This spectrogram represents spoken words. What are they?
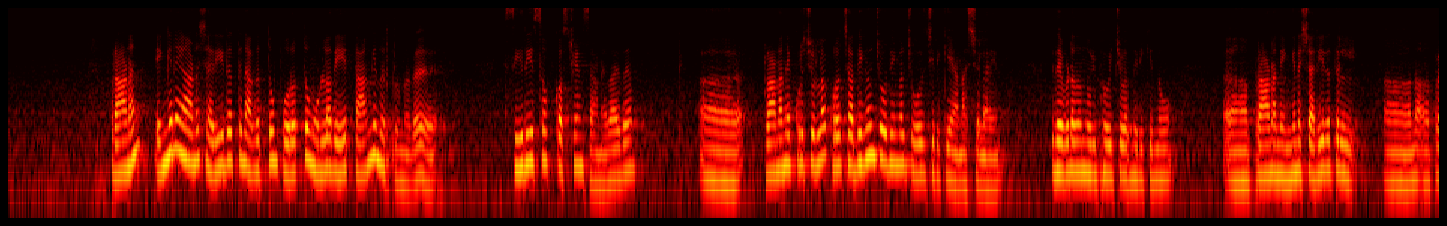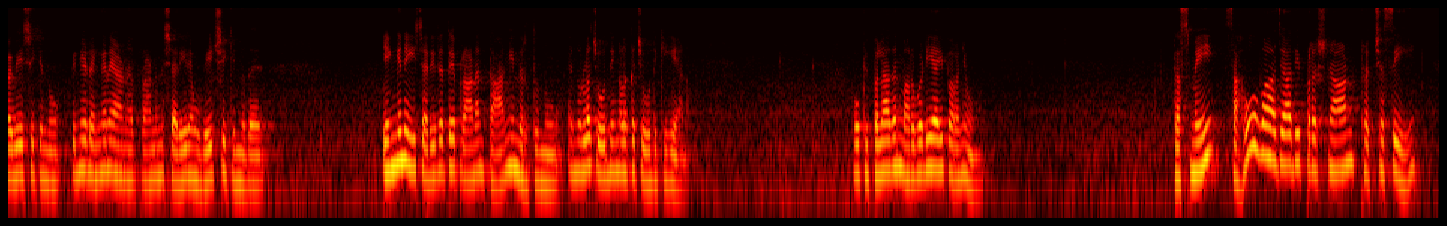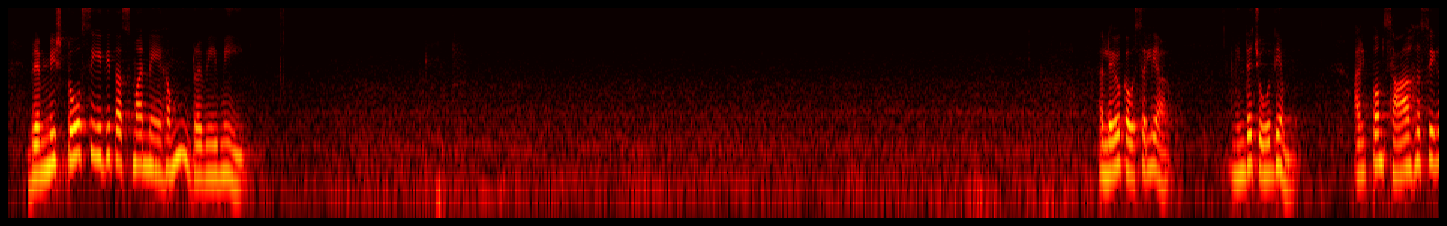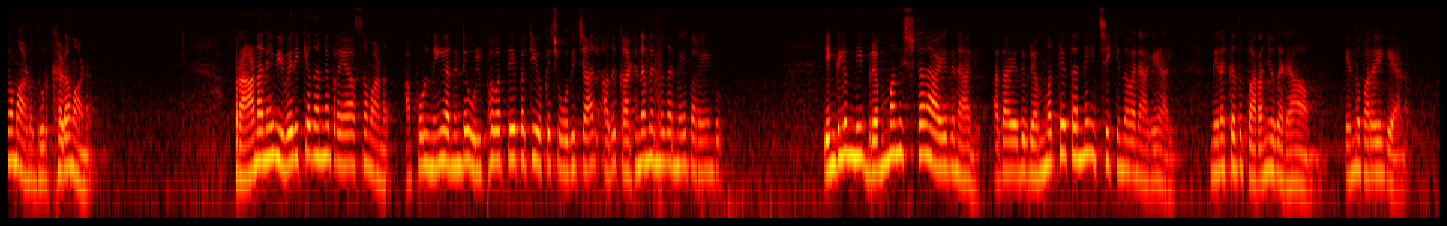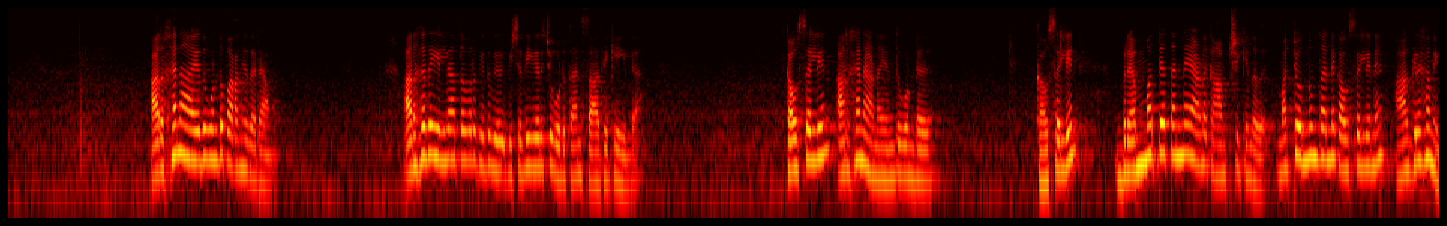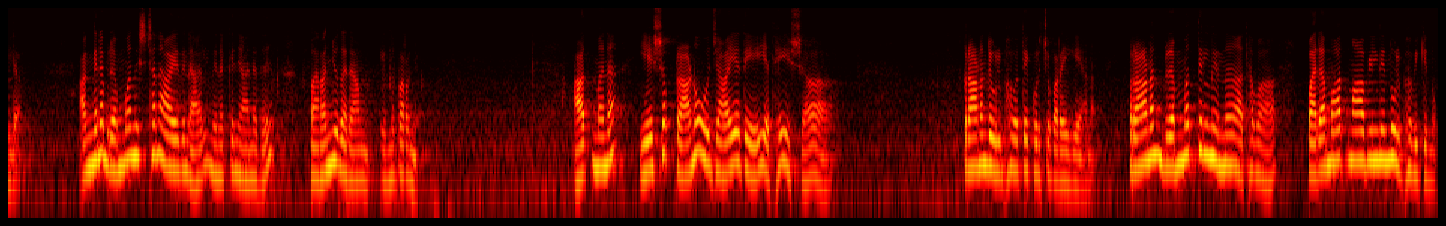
പ്രാണൻ എങ്ങനെയാണ് ശരീരത്തിനകത്തും പുറത്തുമുള്ളവയെ താങ്ങി നിർത്തുന്നത്? സീരീസ് ഓഫ് ക്വസ്റ്റ്യൻസ് ആണ്. അതായത് പ്രാണനെക്കുറിച്ചുള്ള കുറച്ചധികം ചോദ്യങ്ങൾ ചോദിച്ചിരിക്കുകയാണ് അശ്വലായൻ. ഇതെവിടെ നിന്ന് ഉത്ഭവിച്ചു വന്നിരിക്കുന്നു? പ്രാണൻ എങ്ങനെ ശരീരത്തിൽ പ്രവേശിക്കുന്നു? പിന്നീട് എങ്ങനെയാണ് പ്രാണന് ശരീരം ഉപേക്ഷിക്കുന്നത്? എങ്ങനെ ഈ ശരീരത്തെ പ്രാണൻ താങ്ങി നിർത്തുന്നു എന്നുള്ള ചോദ്യങ്ങളൊക്കെ ചോദിക്കുകയാണ്. അപ്പോൾ പിപ്പലാദൻ മറുപടിയായി പറഞ്ഞു തസ്മൈ സഹോവാചാതി പ്രശ്നാൻ പൃച്ഛസി ബ്രഹ്മിഷ്ടോസീതി തസ്മാന്നേഹം ബ്രവീമി. അല്ലയോ കൗസല്യ? നിന്റെ ചോദ്യം അല്പം സാഹസികമാണ് ദുർഘടമാണ്. പ്രാണനെ വിവരിക്കുക തന്നെ പ്രയാസമാണ്. അപ്പോൾ നീ അതിന്റെ ഉത്ഭവത്തെപ്പറ്റിയൊക്കെ ചോദിച്ചാൽ അത് കഠിനമെന്ന് തന്നെ പറയേണ്ടു. എങ്കിലും നീ ബ്രഹ്മനിഷ്ഠനായതിനാൽ അതായത് ബ്രഹ്മത്തെ തന്നെ ഇച്ഛിക്കുന്നവനാകയാൽ നിനക്കത് പറഞ്ഞു തരാം എന്ന് പറയുകയാണ്. അർഹനായതുകൊണ്ട് പറഞ്ഞു തരാം. അർഹതയില്ലാത്തവർക്ക് ഇത് വിശദീകരിച്ചു കൊടുക്കാൻ സാധിക്കുകയില്ല. കൗസല്യൻ അർഹനാണ് എന്തുകൊണ്ട്? കൗസല്യൻ ബ്രഹ്മത്തെ തന്നെയാണ് കാക്ഷിക്കുന്നത്. മറ്റൊന്നും തന്നെ കൗസല്യന് ആഗ്രഹമില്ല. അങ്ങനെ ബ്രഹ്മനിഷ്ഠനായതിനാൽ നിനക്ക് ഞാനത് പറഞ്ഞു തരാം എന്ന് പറഞ്ഞു. ആത്മന യേശ പ്രാണോ ജായതേ യഥേഷ പ്രാണന്റെ ഉത്ഭവത്തെക്കുറിച്ച് പറയുകയാണ്. പ്രാണൻ ബ്രഹ്മത്തിൽ നിന്ന് അഥവാ പരമാത്മാവിൽ നിന്ന് ഉത്ഭവിക്കുന്നു.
